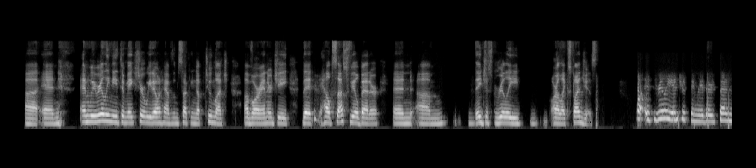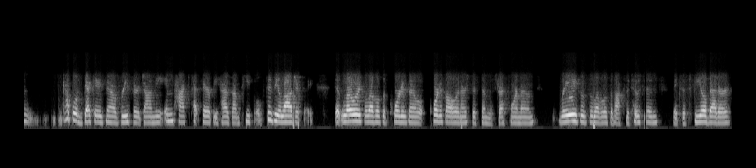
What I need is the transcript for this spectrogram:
Uh, and and we really need to make sure we don't have them sucking up too much of our energy that helps us feel better and um, they just really are like sponges well it's really interesting we there's been a couple of decades now of research on the impact pet therapy has on people physiologically it lowers the levels of cortisol cortisol in our system the stress hormone raises the levels of oxytocin makes us feel better.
